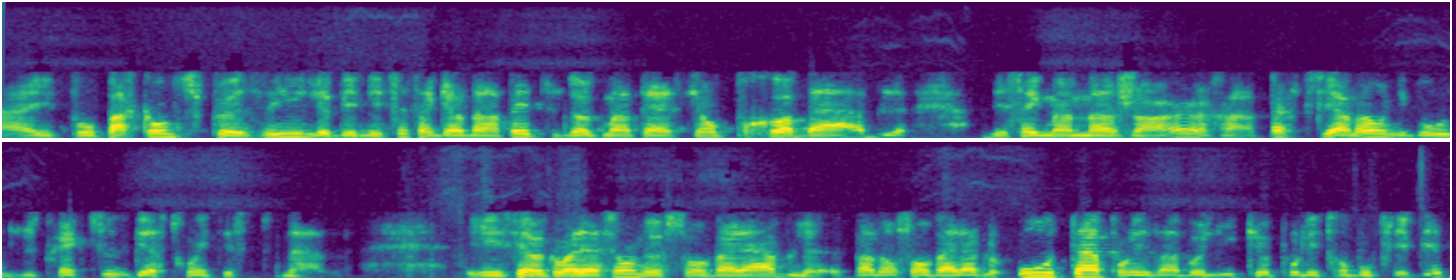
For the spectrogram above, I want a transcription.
Euh, il faut par contre supposer le bénéfice en gardant en tête une augmentation probable des segments majeurs, particulièrement au niveau du tractus gastro-intestinal. Et ces recommandations sont valables, pardon, sont valables autant pour les embolies que pour les thrombophébites,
